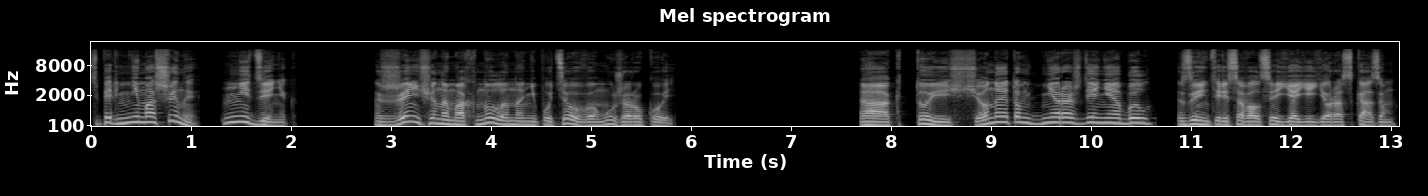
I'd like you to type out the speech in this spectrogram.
Теперь ни машины, ни денег. Женщина махнула на непутевого мужа рукой. «А кто еще на этом дне рождения был?» — заинтересовался я ее рассказом.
